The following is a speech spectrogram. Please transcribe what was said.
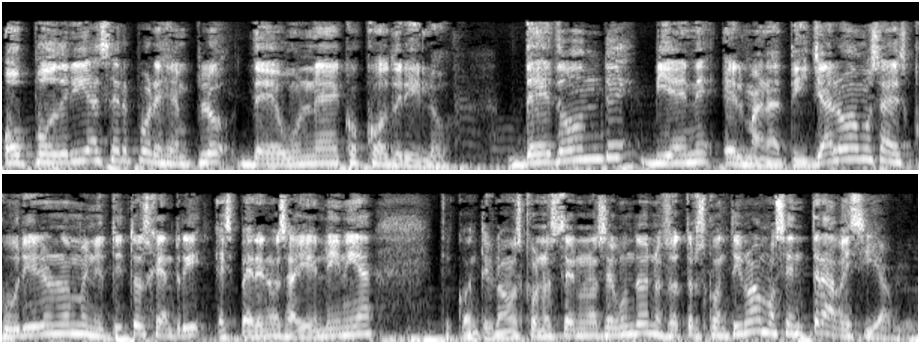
¿O podría ser, por ejemplo, de un eh, cocodrilo? ¿De dónde viene el manatí? Ya lo vamos a descubrir en unos minutitos, Henry. Espérenos ahí en línea, que continuamos con usted en unos segundos. Nosotros continuamos en Travesía Blue.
